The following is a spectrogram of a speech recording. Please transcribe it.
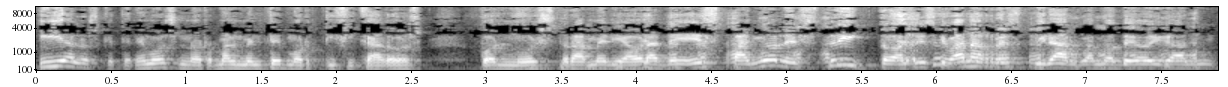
y a los que tenemos normalmente mortificados con nuestra media hora de español estricto, así es que van a respirar cuando te oigan.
